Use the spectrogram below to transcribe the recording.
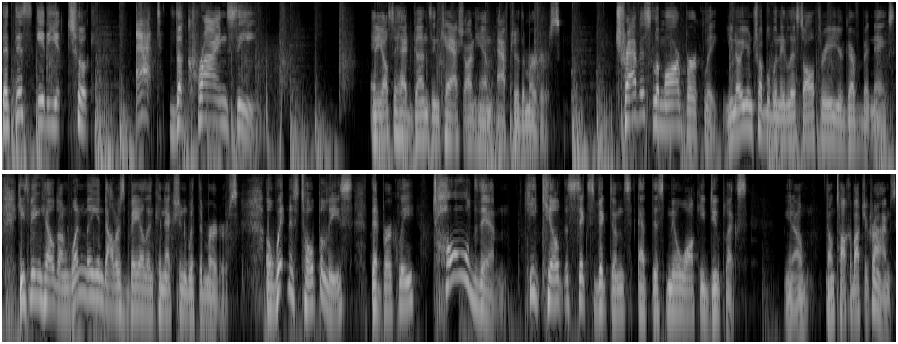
that this idiot took at the crime scene. And he also had guns and cash on him after the murders. Travis Lamar Berkeley. You know you're in trouble when they list all three of your government names. He's being held on $1 million bail in connection with the murders. A witness told police that Berkeley told them he killed the six victims at this Milwaukee duplex. You know, Don't talk about your crimes.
